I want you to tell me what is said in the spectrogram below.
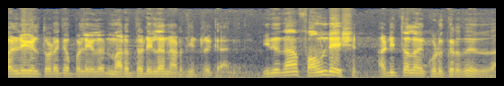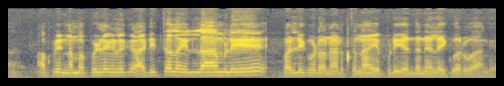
பள்ளிகள் தொடக்க பள்ளிகள் மரத்தடியில் நடத்திட்டு இருக்காங்க. இதுதான் ஃபவுண்டேஷன் அடித்தளம் கொடுக்கறது இதுதான். அப்படி நம்ம பிள்ளைங்களுக்கு அடித்தளம் இல்லாமலேயே பள்ளிக்கூடம் நடத்தினா எப்படி எந்த நிலைக்கு வருவாங்க?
